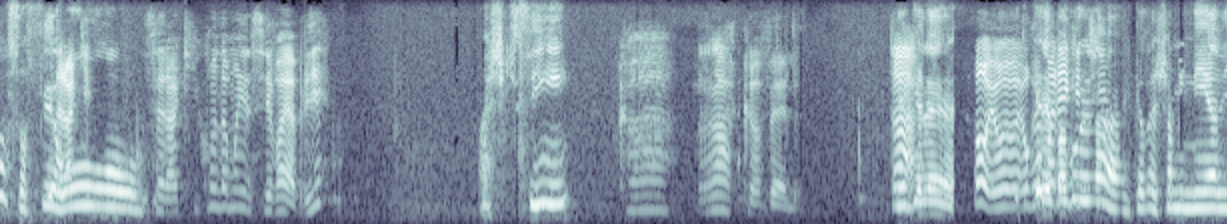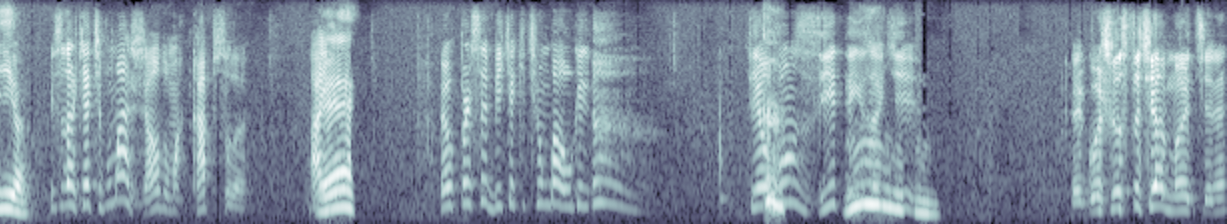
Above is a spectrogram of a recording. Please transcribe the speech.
Nossa, ferrou. Será que quando amanhecer vai abrir? Acho que sim, hein? Caraca, velho. Tá. aquele, Oh, eu, eu, eu reparei que bagulho tinha- lá, aquela chaminé ali, ó. isso daqui é tipo uma jaula, uma cápsula. Ai, É, eu percebi que aqui tinha um baú que. Tem alguns itens aqui. hum, Pegou justo o diamante, né?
